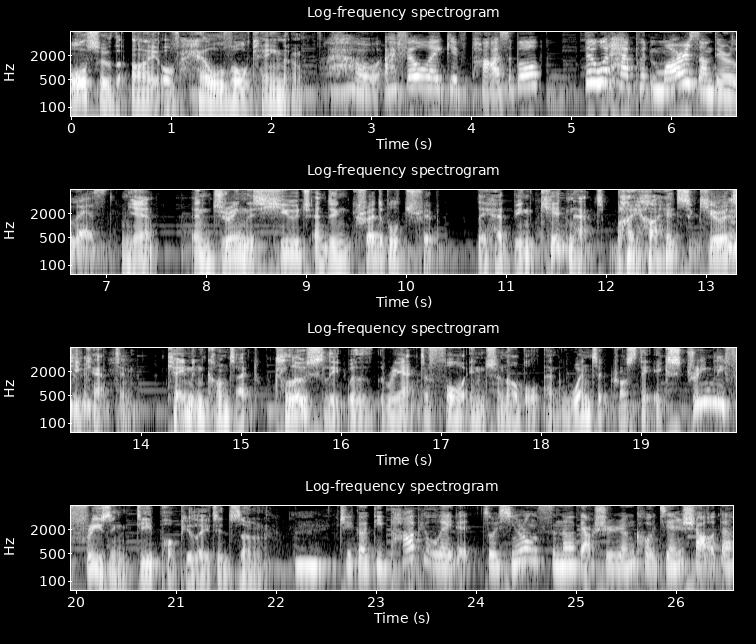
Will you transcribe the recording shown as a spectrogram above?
also the Eye of Hell volcano. Wow, I feel like if possible, they would have put Mars on their list. Yeah, and during this huge and incredible trip, they had been kidnapped by a hired security captain, came in contact closely with reactor 4 in Chernobyl, and went across the extremely freezing depopulated zone. 这个 depopulated 做形容词呢，表示人口减少的，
